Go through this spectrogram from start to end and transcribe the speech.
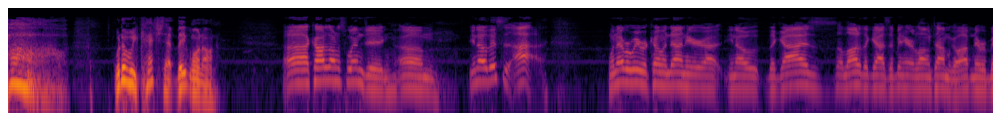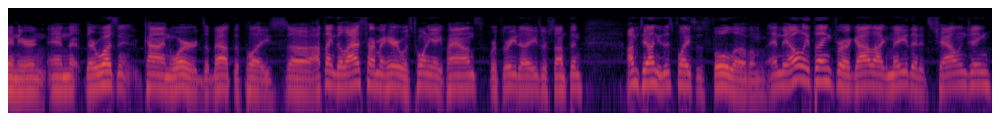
Oh, what did we catch that big one on? Uh, I caught it on a swim jig. Um, you know, this is I. Whenever we were coming down here, uh, you know, the guys, a lot of the guys have been here a long time ago. I've never been here, and, and th- there wasn't kind words about the place. Uh, I think the last time I here was 28 pounds for three days or something. I'm telling you, this place is full of them. And the only thing for a guy like me that it's challenging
